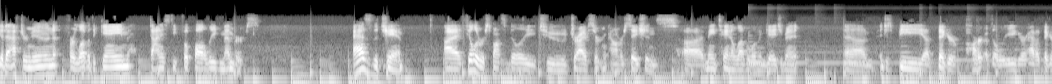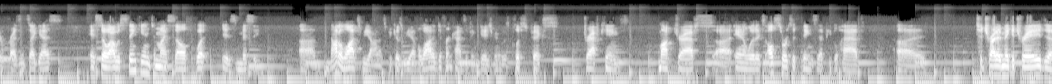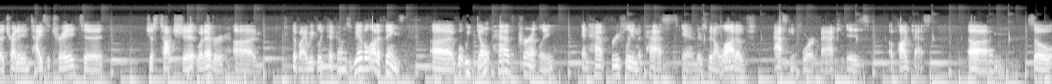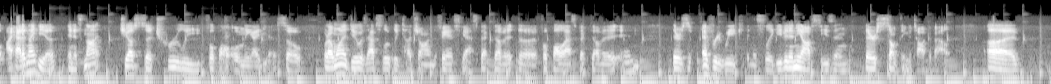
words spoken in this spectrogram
Good afternoon for Love of the Game Dynasty Football League members. As the champ, I feel a responsibility to drive certain conversations, uh, maintain a level of engagement, um, and just be a bigger part of the league or have a bigger presence, I guess. And so I was thinking to myself, what is missing? Um, not a lot, to be honest, because we have a lot of different kinds of engagement with Cliff's Picks, DraftKings, mock drafts, uh, analytics, all sorts of things that people have uh, to try to make a trade, uh, try to entice a trade, to just talk shit, whatever. Um, the biweekly pickums. We have a lot of things. Uh, what we don't have currently, and have briefly in the past, and there's been a lot of asking for it back, is a podcast. Um, so I had an idea, and it's not just a truly football only idea. So what I want to do is absolutely touch on the fantasy aspect of it, the football aspect of it, and there's every week in this league, even in the off season, there's something to talk about. Uh,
